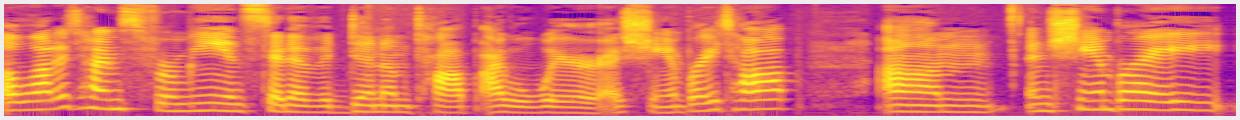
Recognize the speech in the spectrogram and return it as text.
A lot of times for me, instead of a denim top, I will wear a chambray top. Um, and chambray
